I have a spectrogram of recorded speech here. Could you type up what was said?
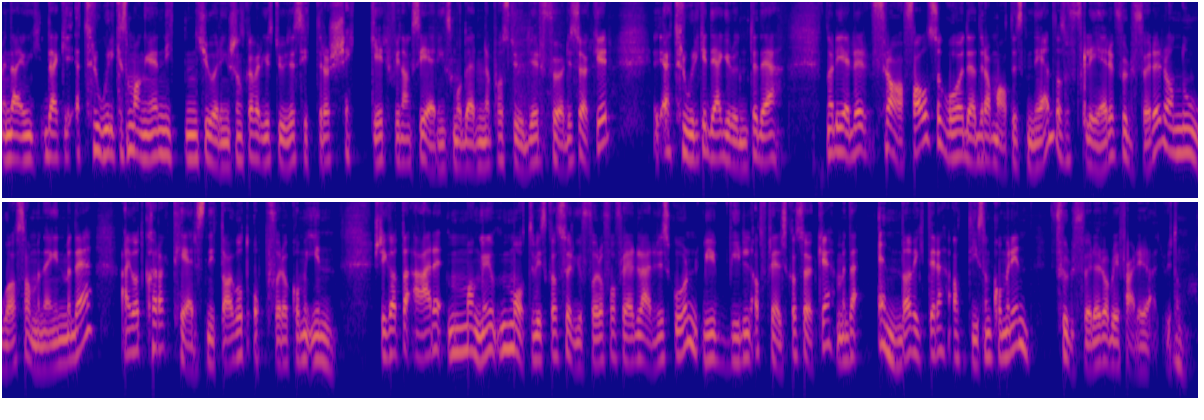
men det er, det er ikke, jeg tror ikke så mange 19-20-åringer som skal velge studie, sitter og sjekker finansieringsmodellene på studier før de søker. Jeg tror ikke det er grunnen til det. Når det gjelder frafall, så går det dramatisk ned altså flere fullfører. og Noe av sammenhengen med det er jo at karaktersnittet har gått opp for å komme inn. Slik at Det er mange måter vi skal sørge for å få flere lærere i skolen. Vi vil at flere skal søke, men det er enda viktigere at de som kommer inn, fullfører og blir ferdig utdannet.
